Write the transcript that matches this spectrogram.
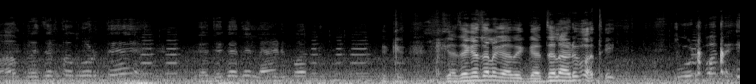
ఆ ప్రెజర్తో కొడితే గజ గజ లాడిపోతాయి గ- గజ గజలు కాదు గజలు ఆడిపోతాయి. ఊడిపోతాయి.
